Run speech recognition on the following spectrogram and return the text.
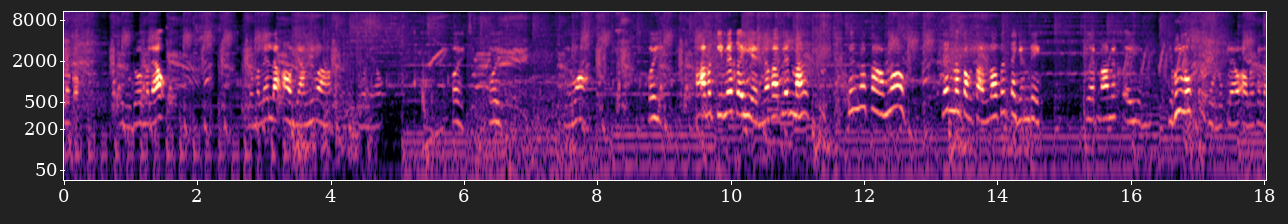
แล้วก็อ้โหโดนมาแล้วโดนมาเล่นแล้วอ้าวยังนี่ว่าโดนแล้วเฮ้ยเฮ้ยอะไรวะ เฮ้ยภาพเมื่อกี้ไม่เคยเห็นนะครับ เล่นมาเล่นมาสามรอบเล่นมาสองสามรอบตั้งแต่ยังเด็ก เกิดมาไม่เคยเห็นอย่าเพิ่งลุกโอ้โหลุกแล้วเอาไม่เป็นไร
